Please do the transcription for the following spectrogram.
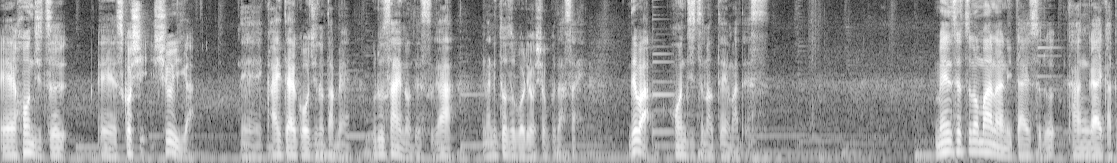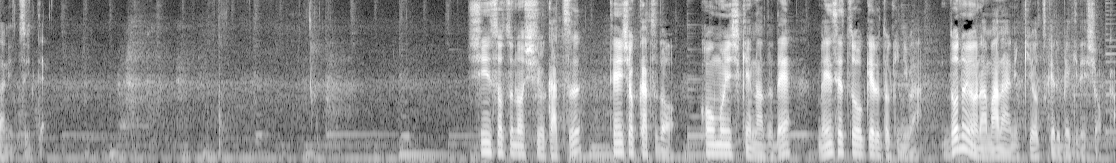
えー、本日、えー、少し周囲が、えー、解体工事のためうるさいのですが何卒ご了承ください。では本日のテーマです。面接のマナーに対する考え方について。新卒の就活転職活動公務員試験などで面接を受けるときにはどのようなマナーに気をつけるべきでしょうか。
